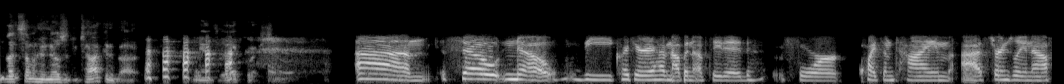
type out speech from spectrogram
Let someone who knows what you're talking about answer that question. Um, so no, the criteria have not been updated for quite some time. Uh, strangely enough,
